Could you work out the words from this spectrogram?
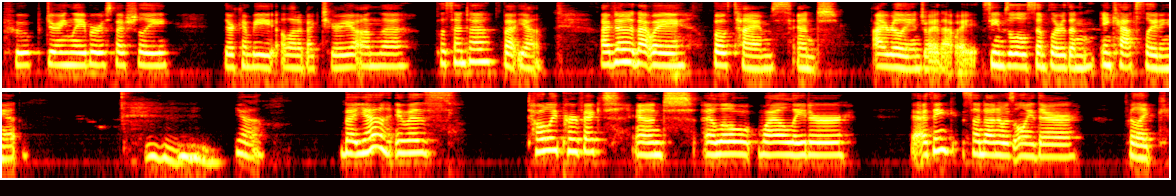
poop during labor, especially. There can be a lot of bacteria on the placenta. But yeah, I've done it that way both times and I really enjoy that way. It seems a little simpler than encapsulating it. Mhm. Yeah. But yeah, it was totally perfect. And a little while later, I think Sundana was only there for like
